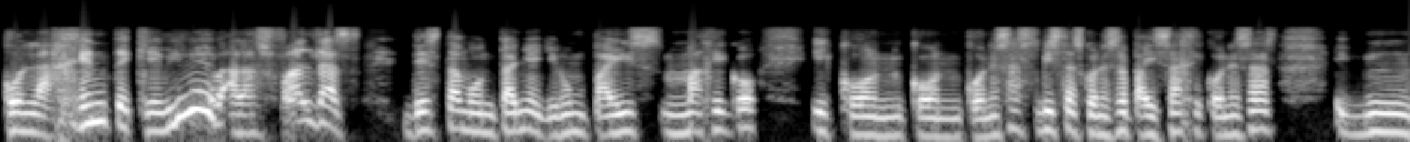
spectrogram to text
con la gente que vive a las faldas de esta montaña y en un país mágico y con, con, con esas vistas, con ese paisaje, con esa mm,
